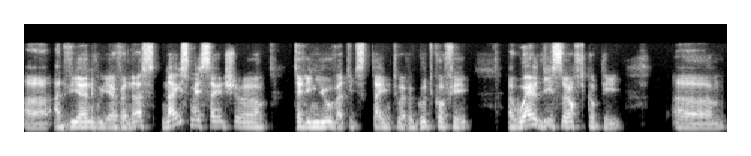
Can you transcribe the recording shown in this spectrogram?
Uh, at the end, we have a nice, nice message uh, telling you that it's time to have a good coffee a well-deserved coffee, um,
